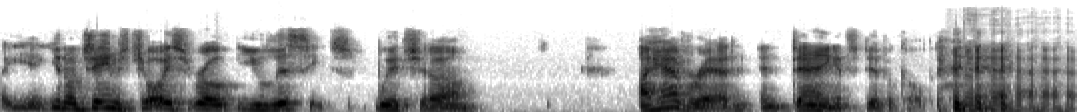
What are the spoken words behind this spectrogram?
you, know james joyce wrote ulysses which um, i have read and dang it's difficult i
